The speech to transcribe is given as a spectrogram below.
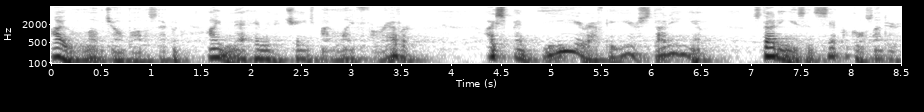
I love John Paul II. I met him and it changed my life forever. I spent year after year studying him, studying his encyclicals under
